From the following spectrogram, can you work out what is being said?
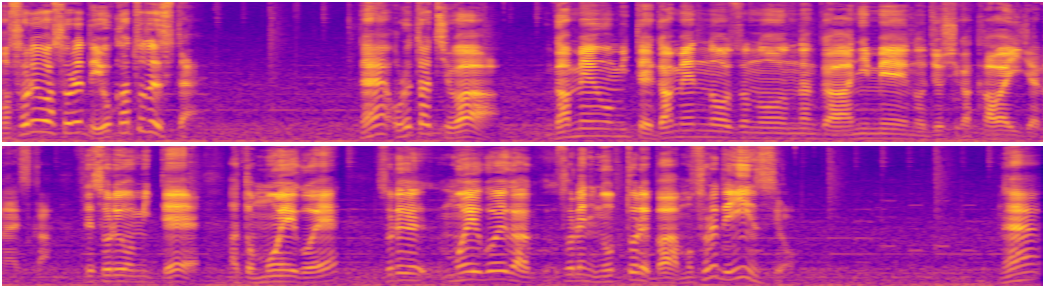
まあそれはそれでよかとですたい。ね、俺たちは、画面を見て、画面のそのなんかアニメの女子が可愛いじゃないですか。で、それを見て、あと萌え声。それ、萌え声がそれに乗っ取れば、もうそれでいいんですよ。ね。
